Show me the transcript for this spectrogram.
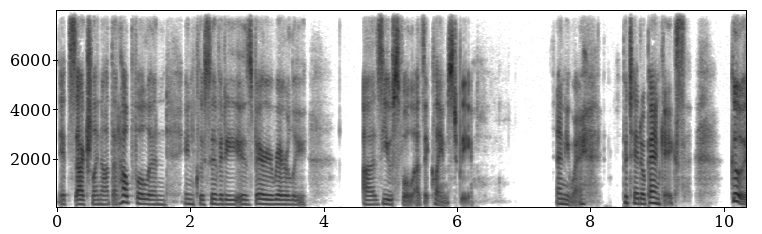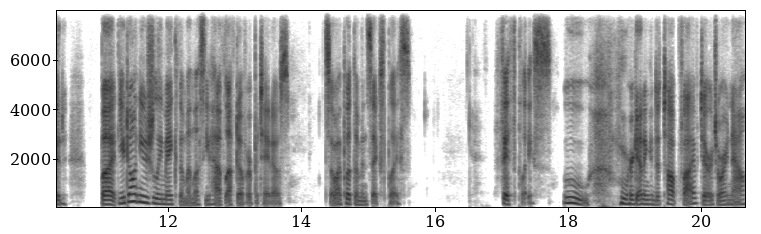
it's actually not that helpful and inclusivity is very rarely as useful as it claims to be. Anyway, potato pancakes. Good, but you don't usually make them unless you have leftover potatoes. So I put them in sixth place. Fifth place. Ooh, we're getting into top five territory now.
